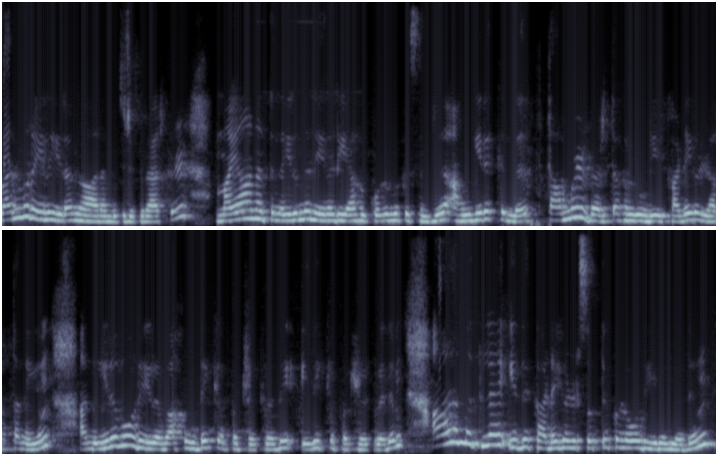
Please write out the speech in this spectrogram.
வன்முறையில இறங்க ஆரம்பிச்சிருக்கிறார்கள். மயானத்துல இருந்து நேரடியாக கொழும்புக்கு சென்று அங்கிருக்கின்ற தமிழ் வர்த்தகர்களுடைய கடைகள் அத்தனையும் அந்த இரவோடு இரவாக உடைக்கப்பட்டிருக்கிறது எரிக்கப்பட்டிருக்கிறது. ஆரம்பத்துல இது கடைகள் சொத்துக்களோடு இருந்தது.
